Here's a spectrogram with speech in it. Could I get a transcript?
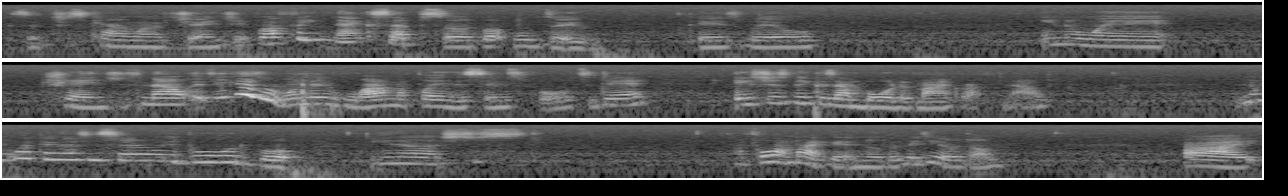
because I just kind of want to change it. But I think next episode, what we'll do is we'll, in a way, change this. Now, if you guys are wondering why am I playing The Sims 4 today, it's just because I'm bored of Minecraft now. Not like I'm necessarily bored, but, you know, it's just, I thought I might get another video done. Right.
